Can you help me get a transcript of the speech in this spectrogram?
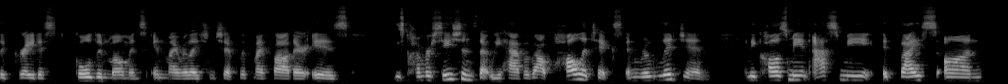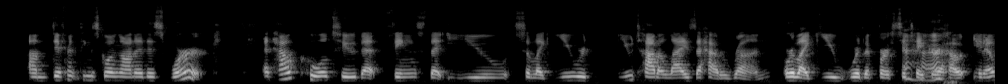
the greatest golden moments in my relationship with my father is these conversations that we have about politics and religion. And he calls me and asks me advice on um, different things going on at his work. And how cool too that things that you so like you were you taught Eliza how to run, or like you were the first to take uh-huh. her out, you know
